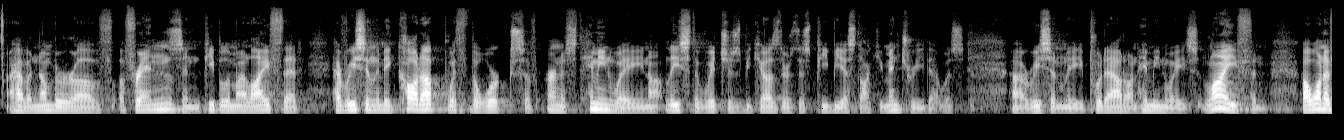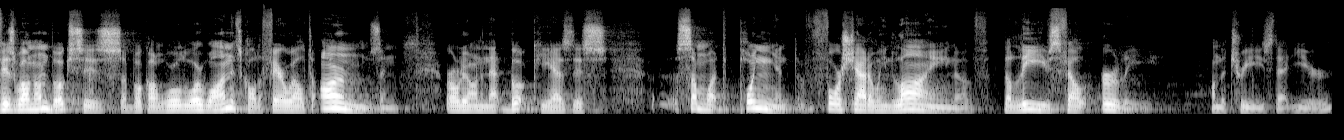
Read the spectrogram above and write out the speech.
I have a number of friends and people in my life that have recently been caught up with the works of Ernest Hemingway, not least of which is because there's this PBS documentary that was uh, recently put out on Hemingway's life. And uh, one of his well known books is a book on World War I. It's called A Farewell to Arms. And early on in that book, he has this somewhat poignant foreshadowing line of the leaves fell early on the trees that year.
